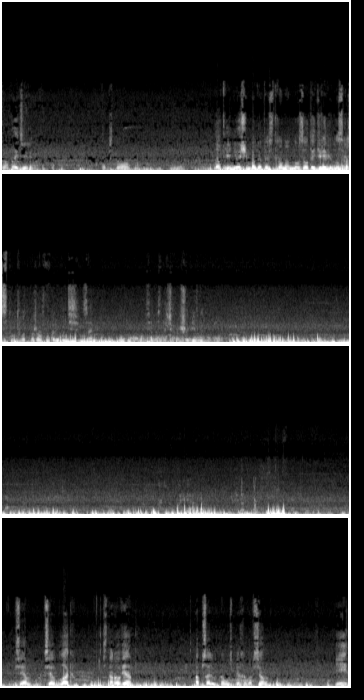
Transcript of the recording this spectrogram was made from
золотое дерево. Так что Латвия не очень богатая страна, но золотые деревья у нас растут. Вот, пожалуйста, полюбуйтесь сами. Все достаточно хорошо видно. Всем всех благ, здоровья, абсолютного успеха во всем. И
